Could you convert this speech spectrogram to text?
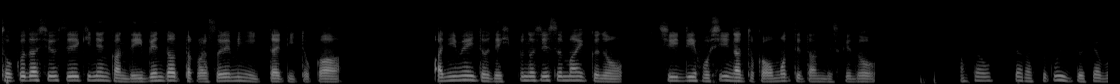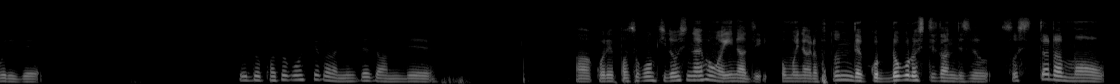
徳田修正記念館でイベントあったからそれ見に行ったりとか、アニメイトでヒプノシスマイクの CD 欲しいなとか思ってたんですけど、朝起きたらすごい土砂降りで、ちょうどパソコンしてから寝てたんで、あ、これパソコン起動しない方がいいなって思いながら布団でゴロゴロしてたんですよ。そしたらもう、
